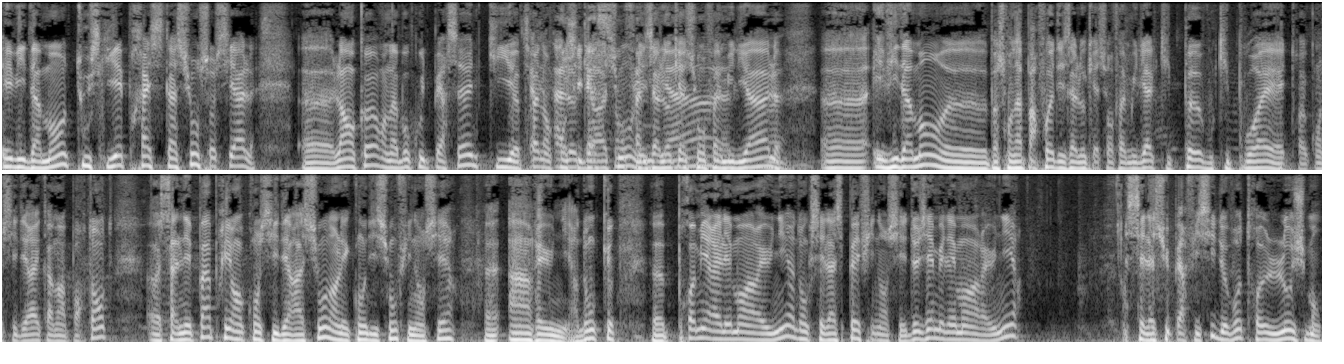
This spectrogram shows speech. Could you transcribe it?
évidemment tout ce qui est prestations sociales. Euh, là encore on a beaucoup de personnes qui euh, prennent en considération les allocations familiales. euh, évidemment euh, parce qu'on a parfois des allocations familiales qui peuvent ou qui pourraient être considérées comme importantes. Ça n'est pas pris en considération dans les conditions financières à réunir. Donc premier élément à réunir donc c'est l'aspect financier. Deuxième élément à réunir c'est la superficie de votre logement.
